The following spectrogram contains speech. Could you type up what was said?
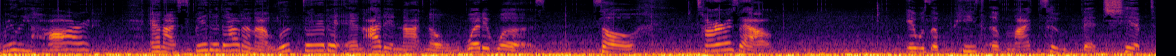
really hard and I spit it out and I looked at it and I did not know what it was. So turns out it was a piece of my tooth that chipped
